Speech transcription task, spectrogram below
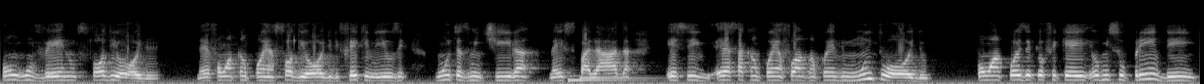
Foi um governo só de ódio, né? Foi uma campanha só de ódio, de fake news, muitas mentiras, né, espalhada. Esse, essa campanha foi uma campanha de muito ódio. Foi uma coisa que eu fiquei, eu me surpreendi.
